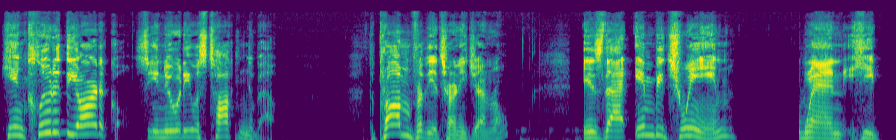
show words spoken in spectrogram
He included the article, so you knew what he was talking about. The problem for the Attorney General is that in between when he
